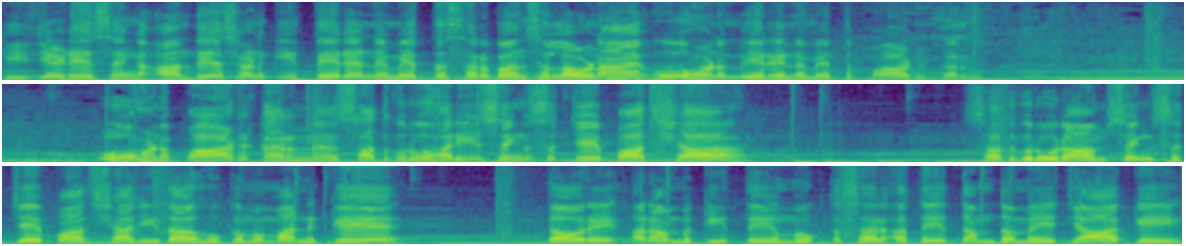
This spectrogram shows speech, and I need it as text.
ਕਿ ਜਿਹੜੇ ਸਿੰਘ ਆਂਦੇ ਸਨ ਕਿ ਤੇਰੇ ਨਿਮਿਤ ਸਰਬੰਸ ਲਾਉਣਾ ਹੈ, ਉਹ ਹੁਣ ਮੇਰੇ ਨਿਮਿਤ ਪਾਠ ਕਰਨ। ਉਹ ਹੁਣ ਪਾਠ ਕਰਨ ਸਤਿਗੁਰੂ ਹਰੀ ਸਿੰਘ ਸੱਚੇ ਪਾਤਸ਼ਾਹ। ਸਤਿਗੁਰੂ ਰਾਮ ਸਿੰਘ ਸੱਚੇ ਪਾਤਸ਼ਾਹ ਜੀ ਦਾ ਹੁਕਮ ਮੰਨ ਕੇ ਦੌਰੇ ਆਰੰਭ ਕੀਤੇ ਮੁਕਤਸਰ ਅਤੇ ਦਮਦਮੇ ਜਾ ਕੇ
